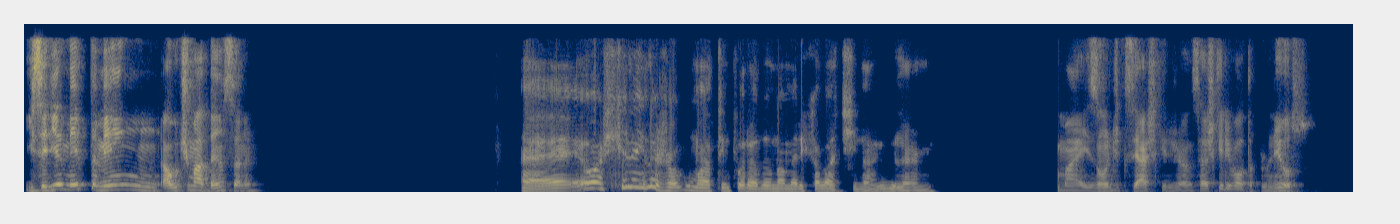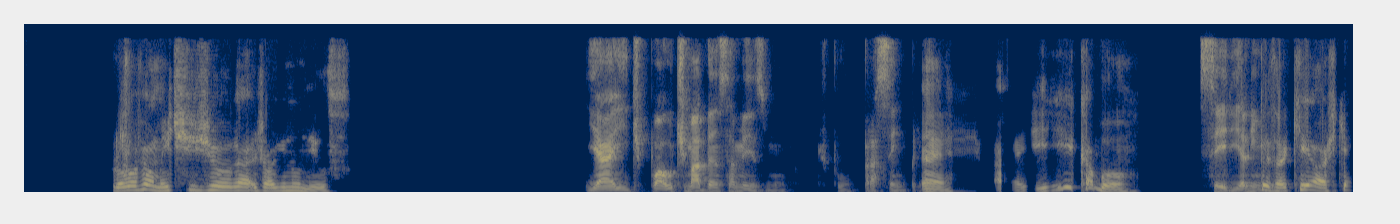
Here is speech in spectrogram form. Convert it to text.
E seria meio também a última dança, né? É, eu acho que ele ainda joga uma temporada na América Latina, viu, Guilherme? Mas onde que você acha que ele joga? Você acha que ele volta pro News? Provavelmente joga, jogue no News. E aí, tipo, a última dança mesmo. Tipo, pra sempre. É. Aí acabou. Seria lindo. Apesar que eu acho que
